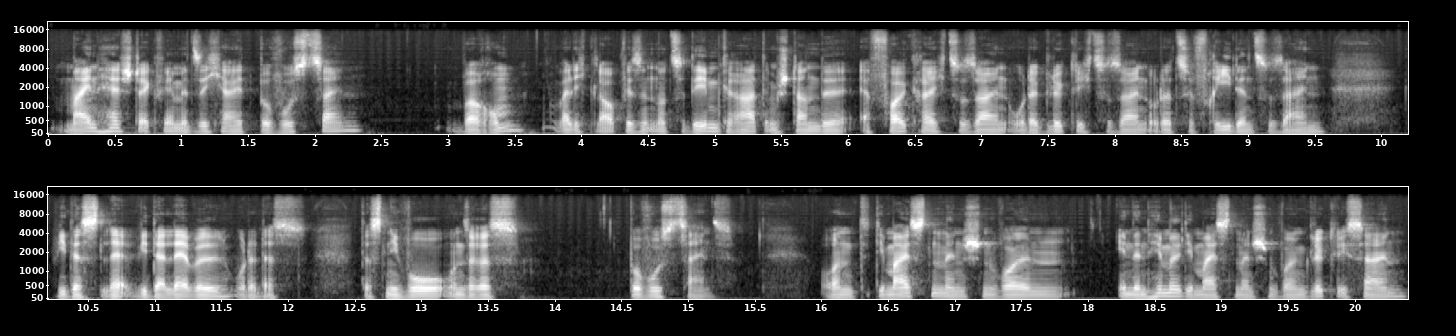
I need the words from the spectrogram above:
Mein Hashtag wäre mit Sicherheit Bewusstsein. Warum? Weil ich glaube, wir sind nur zu dem Grad imstande, erfolgreich zu sein oder glücklich zu sein oder zufrieden zu sein, wie, das Le wie der Level oder das, das Niveau unseres Bewusstseins. Und die meisten Menschen wollen in den Himmel, die meisten Menschen wollen glücklich sein,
